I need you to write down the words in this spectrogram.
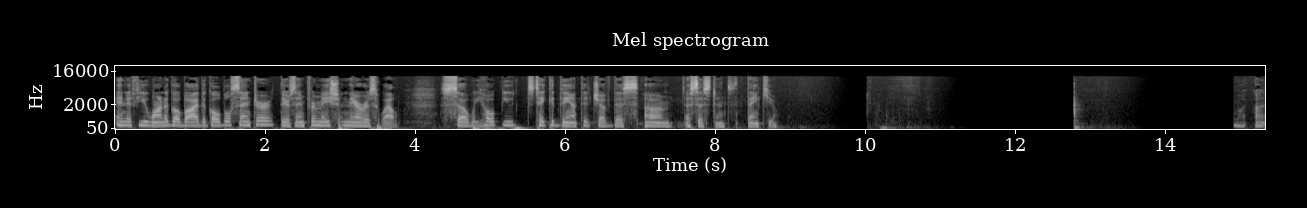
and if you want to go by the Goebel Center, there's information there as well. So we hope you take advantage of this um, assistance. Thank you. Uh,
